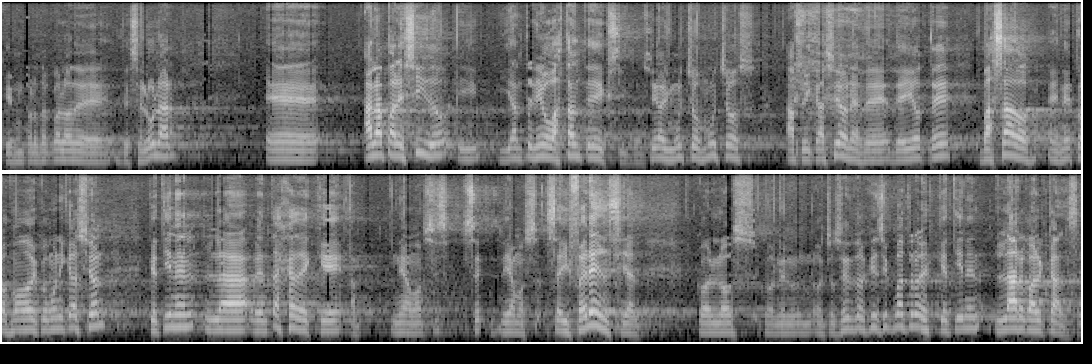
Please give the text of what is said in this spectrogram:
que es un protocolo de, celular, eh, han aparecido y, han tenido bastante éxito. ¿sí? Hay muchos, muchos aplicaciones de, IoT basados en estos modos de comunicación que tienen la ventaja de que digamos, se, digamos, se diferencian con, los, con el 815.4 es que tienen largo alcance.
